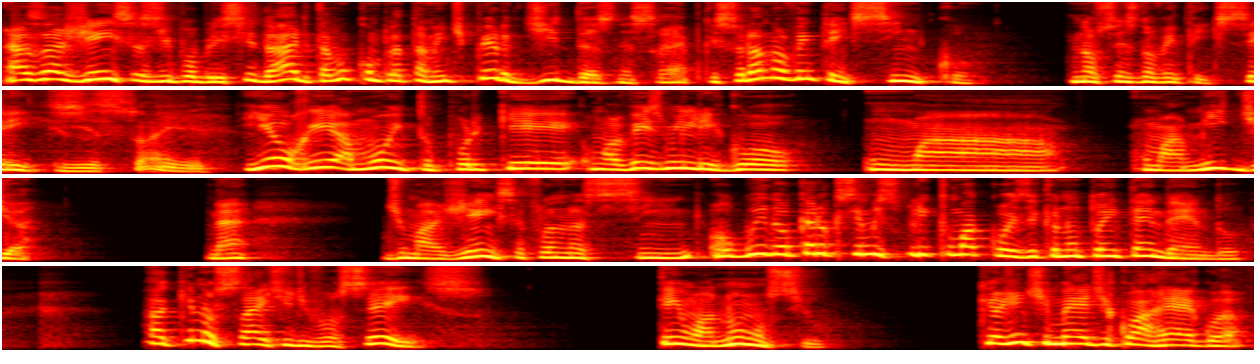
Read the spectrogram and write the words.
as agências de publicidade estavam completamente perdidas nessa época. Isso era 95, 1996. Isso aí. E eu ria muito porque uma vez me ligou uma, uma mídia, né? de uma agência falando assim: Ô Guido, eu quero que você me explique uma coisa que eu não estou entendendo. Aqui no site de vocês tem um anúncio que a gente mede com a régua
